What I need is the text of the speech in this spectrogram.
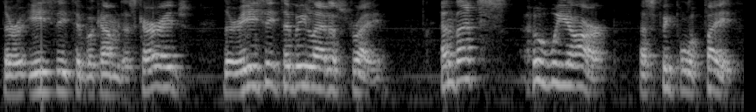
they're easy to become discouraged, they're easy to be led astray. And that's who we are as people of faith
